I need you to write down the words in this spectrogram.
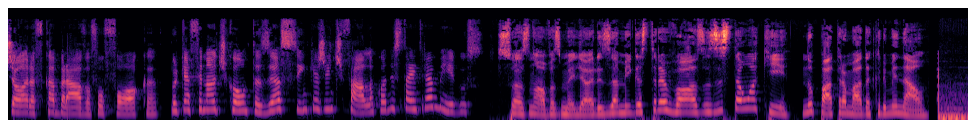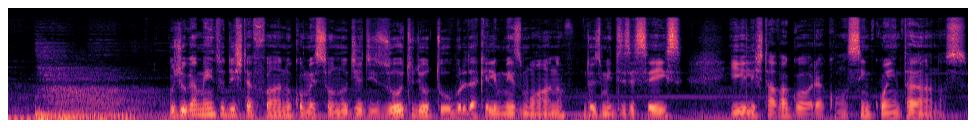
chora, fica brava, fofoca, porque afinal de contas é assim que a gente fala quando está entre amigos. Suas novas melhores amigas trevosas estão aqui no Pátria Amada Criminal. O julgamento de Stefano começou no dia 18 de outubro daquele mesmo ano, 2016, e ele estava agora com 50 anos.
